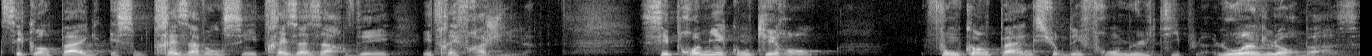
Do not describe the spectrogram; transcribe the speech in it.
Ces campagnes, elles sont très avancées, très hasardées et très fragiles. Ces premiers conquérants font campagne sur des fronts multiples, loin de leur base.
